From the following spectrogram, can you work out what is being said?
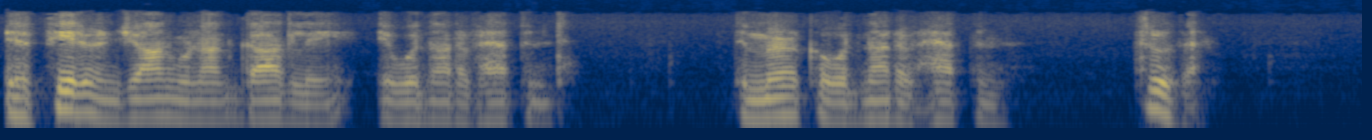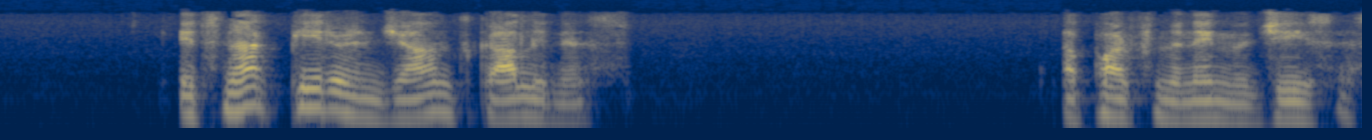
If Peter and John were not godly, it would not have happened. The miracle would not have happened through them. It's not Peter and John's godliness apart from the name of Jesus.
